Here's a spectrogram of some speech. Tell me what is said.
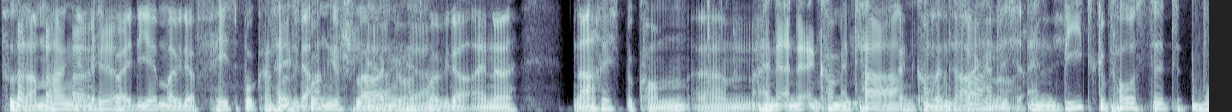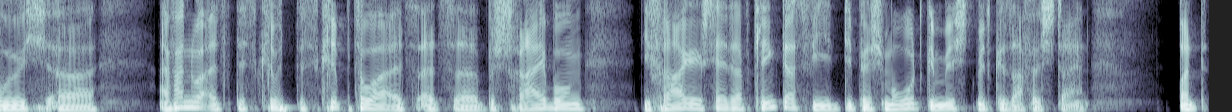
Zusammenhang, nämlich Ja. bei dir mal wieder Facebook hat mal Facebook, wieder angeschlagen, ja, du hast mal wieder eine Nachricht bekommen. Ähm, Ein, ein, ein Kommentar. Ein Kommentar, Und zwar hatte genau, ich einen. Beat gepostet, wo ich äh, einfach nur als Deskript Deskriptor, als, als äh, Beschreibung die Frage gestellt habe, klingt das wie Depeche Mode gemischt mit Gesaffelstein? Und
